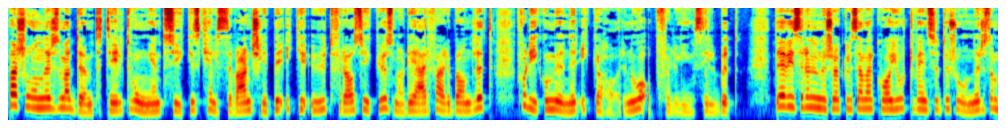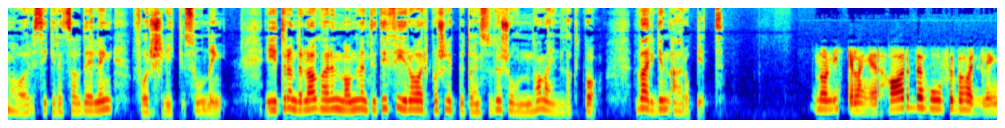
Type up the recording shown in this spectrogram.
Personer som er dømt til tvungent psykisk helsevern, slipper ikke ut fra sykehus når de er ferdigbehandlet, fordi kommuner ikke har noe oppfølgingstilbud. Det viser en undersøkelse NRK har gjort ved institusjoner som har sikkerhetsavdeling for slik soning. I Trøndelag har en mann ventet i fire år på å slippe ut av institusjonen han er innlagt på. Vergen er oppgitt. Når en ikke lenger har behov for behandling,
